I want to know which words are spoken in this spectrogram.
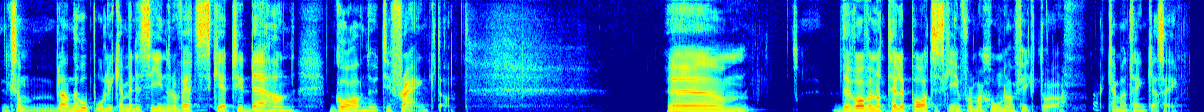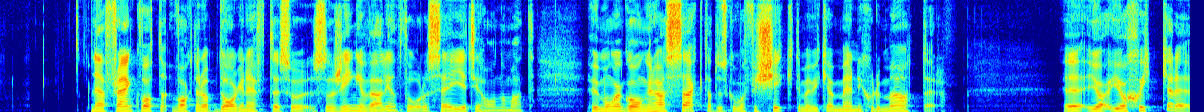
liksom blanda ihop olika mediciner och vätskor till det han gav nu till Frank. Då. Um, det var väl någon telepatisk information han fick då, då, kan man tänka sig. När Frank vaknar upp dagen efter så, så ringer Valiant Thor och säger till honom att hur många gånger har jag sagt att du ska vara försiktig med vilka människor du möter? Eh, jag, jag skickade,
